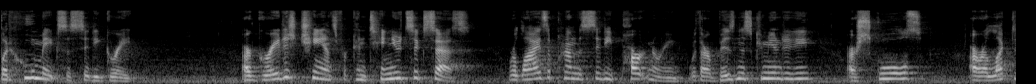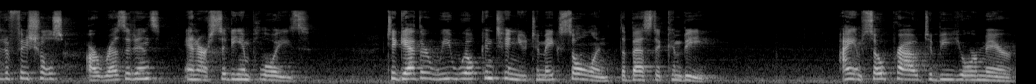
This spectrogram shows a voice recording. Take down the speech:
but who makes a city great. Our greatest chance for continued success relies upon the city partnering with our business community, our schools, our elected officials, our residents, and our city employees. Together, we will continue to make Solon the best it can be. I am so proud to be your mayor.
